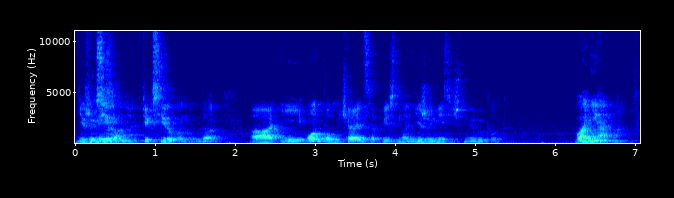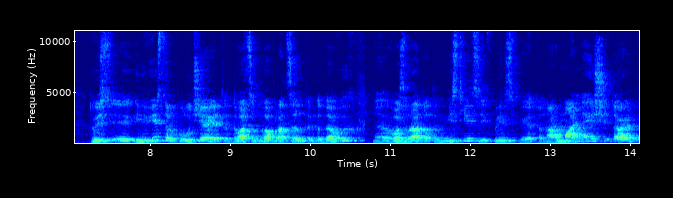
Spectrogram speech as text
Ежемесячно? Фиксированную. Фиксированную, да. А, и он получает, соответственно, ежемесячные выплаты. Понятно. То есть э, инвестор получает 22% годовых э, возврат от инвестиций. В принципе, это нормально, я считаю.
